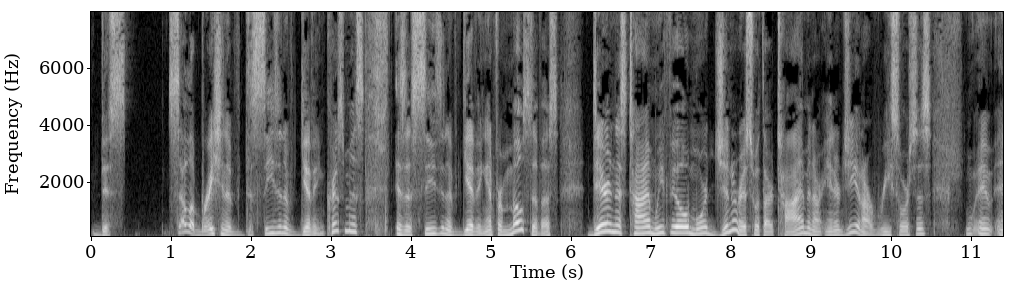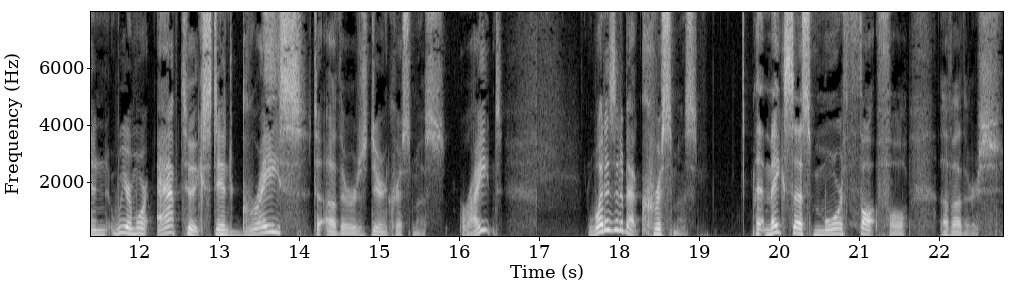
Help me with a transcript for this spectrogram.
this celebration of the season of giving. Christmas is a season of giving, and for most of us, during this time, we feel more generous with our time and our energy and our resources, and we are more apt to extend grace to others during Christmas, right? What is it about Christmas that makes us more thoughtful of others?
